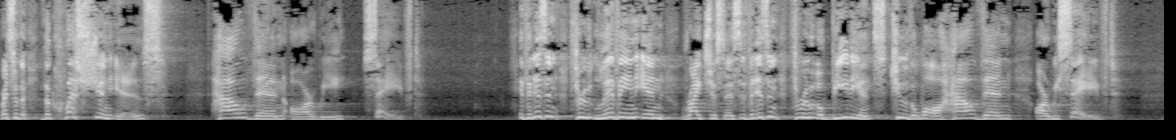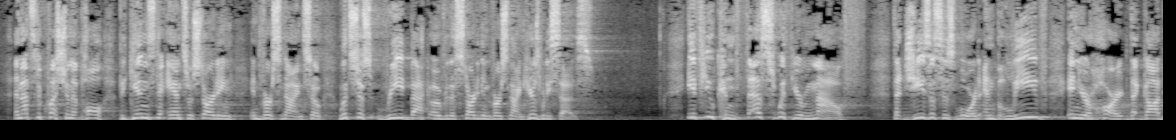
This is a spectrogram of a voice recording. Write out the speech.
Right? So the, the question is, how then are we saved? If it isn't through living in righteousness, if it isn't through obedience to the law, how then are we saved? And that's the question that Paul begins to answer starting in verse 9. So let's just read back over this starting in verse 9. Here's what he says. If you confess with your mouth that Jesus is Lord and believe in your heart that God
